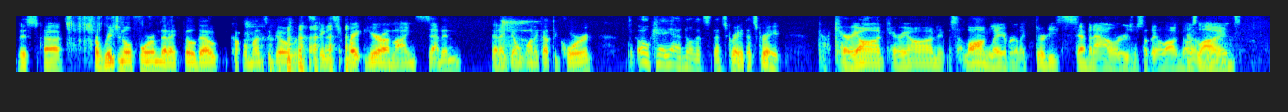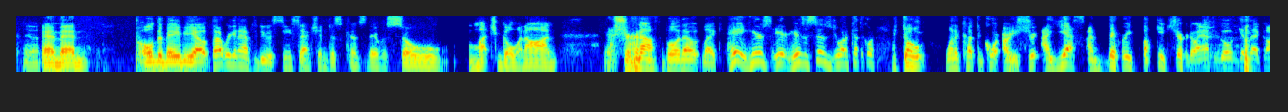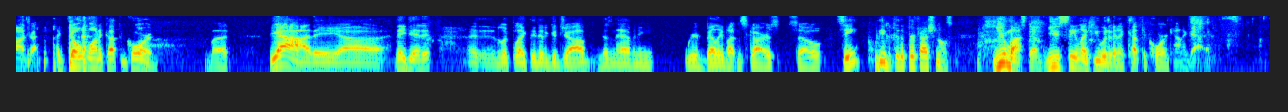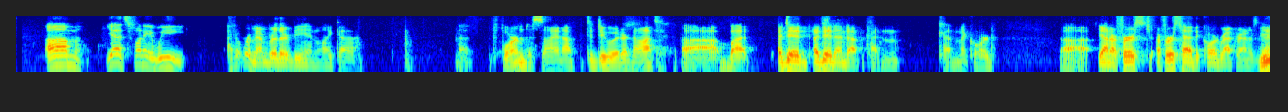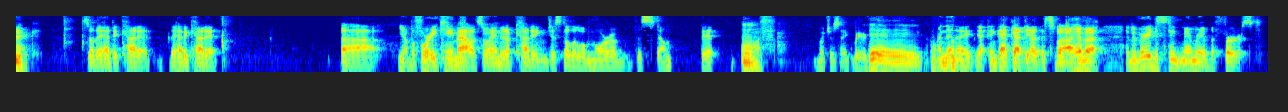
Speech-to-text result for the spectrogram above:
This uh, original form that I filled out a couple months ago it states right here on line seven that I don't want to cut the cord. Like, okay, yeah, no, that's that's great, that's great. Gotta carry on, carry on. It was a long labor, like 37 hours or something along those Oh, lines. Yeah. And then pulled the baby out. Thought we are gonna have to do a C-section just because there was so much going on. Yeah, sure enough, pull it out. Like, hey, here's here, here's a scissors. Do you want to cut the cord? I don't want to cut the cord. Are you sure? I, yes, I'm very fucking sure. Do I have to go and get that contract? I don't want to cut the cord. But yeah, they uh, they did it. It looked like they did a good job. Doesn't have any weird belly button scars. So see, leave it to the professionals. You must have. You seem like you would have been a cut the cord kind of guy. Um, yeah, it's funny. We, I don't remember there being like a, a form to sign up to do it or not. Uh, but I did, I did end up cutting, cutting the cord. Uh, yeah, and our first, our first had the cord wrapped around his neck, so they had to cut it. They had to cut it. Uh, you know, before he came out, so I ended up cutting just a little more of the stump bit Mm. off, which was like weird Yay! and then I, I think I cut the other. So I have a I have a very distinct memory of the first,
